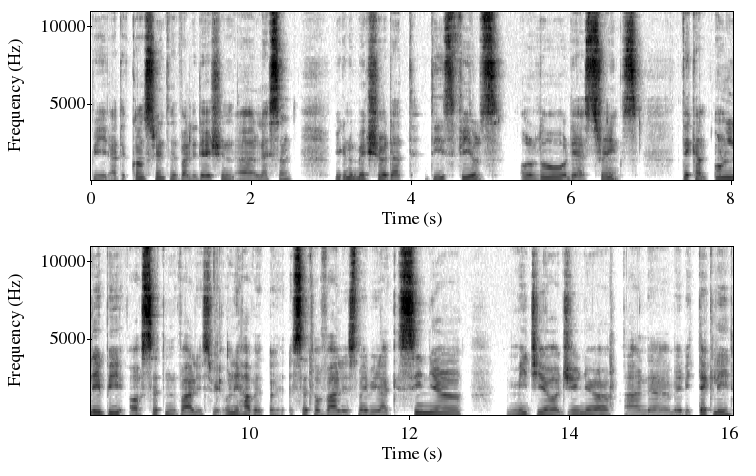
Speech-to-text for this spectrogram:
be at the constraint and validation uh, lesson we're going to make sure that these fields although they are strings they can only be of certain values. We only have a, a set of values maybe like senior mid-year junior and uh, maybe tech lead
